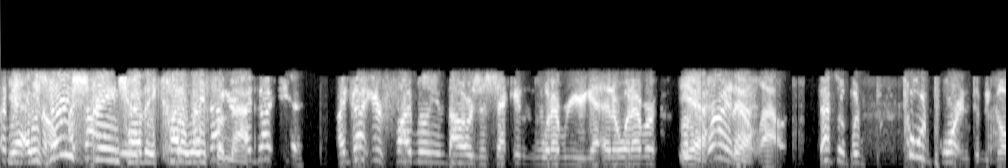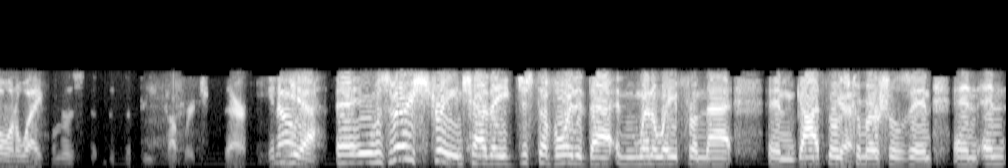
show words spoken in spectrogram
I mean, Yeah, it was know, very got strange you- how they cut away got from your- that. I got you. I got your five million dollars a second, whatever you're getting or whatever. But Yeah, crying yeah. out loud, that's a, too important to be going away from this coverage there. You know? Yeah, uh, it was very strange how they just avoided that and went away from that and got those Yeah. commercials in and and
